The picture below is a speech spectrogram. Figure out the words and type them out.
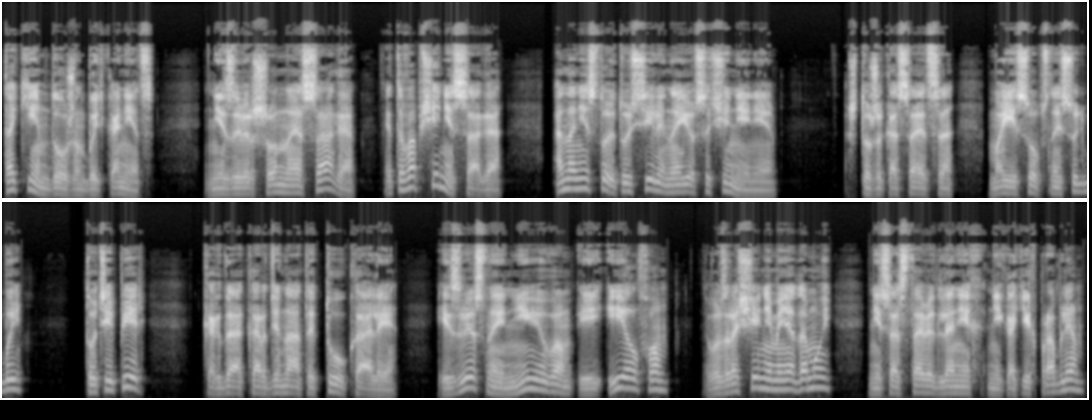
Таким должен быть конец. Незавершенная сага — это вообще не сага. Она не стоит усилий на ее сочинение. Что же касается моей собственной судьбы, то теперь, когда координаты Тукали известны Ниевам и Иелфам, возвращение меня домой не составит для них никаких проблем.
